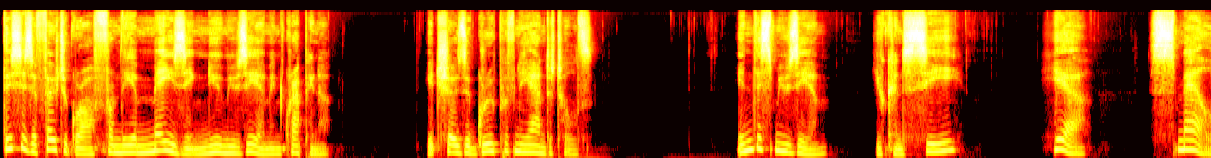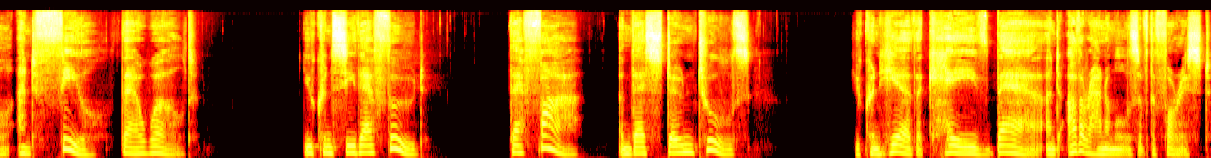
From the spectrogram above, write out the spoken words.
This is a photograph from the amazing new museum in Krapina. It shows a group of Neanderthals. In this museum, you can see, hear, smell, and feel their world. You can see their food, their fire, and their stone tools. You can hear the cave bear and other animals of the forest.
